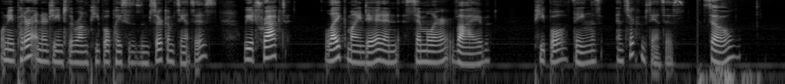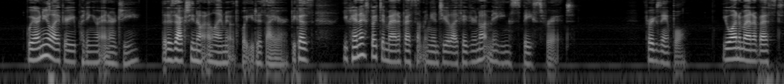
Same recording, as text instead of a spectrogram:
When we put our energy into the wrong people, places, and circumstances, we attract like minded and similar vibe people, things, and circumstances. So, where in your life are you putting your energy that is actually not in alignment with what you desire? Because you can't expect to manifest something into your life if you're not making space for it. For example, you want to manifest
